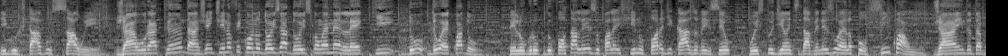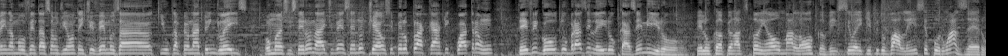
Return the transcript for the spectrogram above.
e Gustavo Sauer. Já o Huracan da Argentina ficou no 2 a 2 com o Emelec do, do Equador. Pelo grupo do Fortaleza, o Palestino fora de casa venceu o Estudiantes da Venezuela por 5 a 1. Já ainda também na movimentação de ontem tivemos aqui o campeonato inglês, o Manchester United vencendo o Chelsea pelo placar de 4 a 1 teve gol do brasileiro Casemiro. Pelo Campeonato Espanhol, o Mallorca venceu a equipe do Valência por 1 a 0.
